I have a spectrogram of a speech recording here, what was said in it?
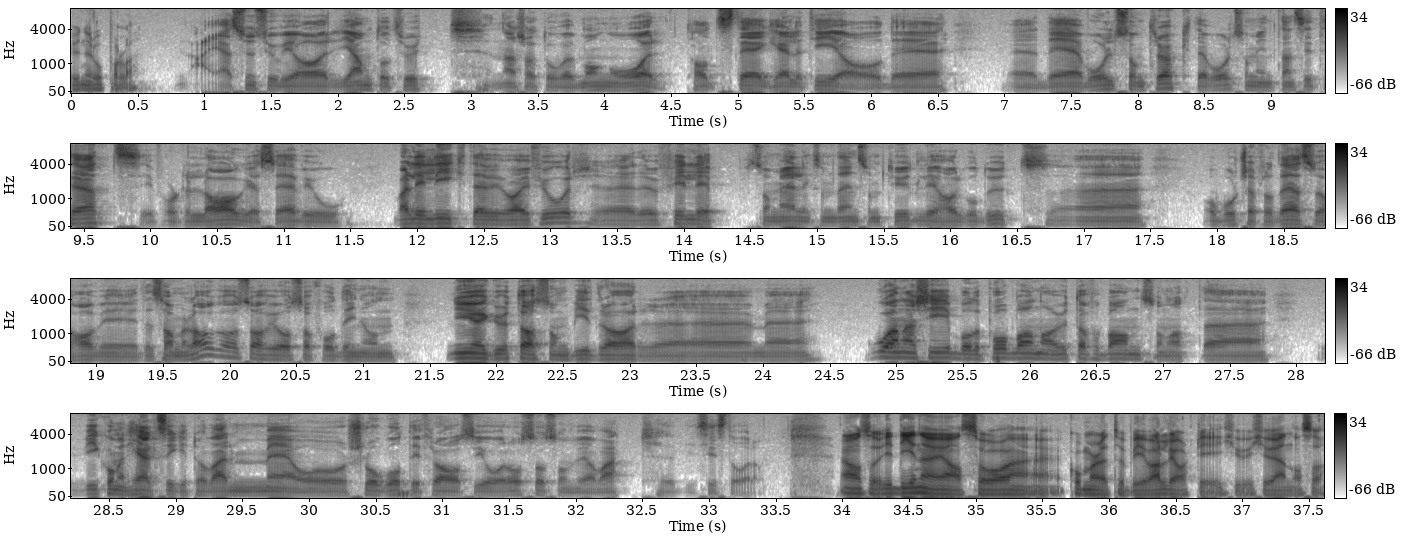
under oppholdet? Nei, Jeg syns jo vi har jevnt og trutt nær sagt over mange år tatt steg hele tida. Og det, det er voldsomt trøkk, det er voldsom intensitet. I forhold til laget så er vi jo veldig lik det vi var i fjor. Eh, det er jo Philip som er liksom den som tydelig har gått ut. Eh, og bortsett fra det så har vi det samme laget, og så har vi også fått inn noen nye gutter som bidrar eh, med god energi både på banen og utenfor banen, sånn at vi kommer helt sikkert til å være med og slå godt ifra oss i år også, som vi har vært de siste åra. Ja, altså, I dine øyne så kommer det til å bli veldig artig i 2021 også?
